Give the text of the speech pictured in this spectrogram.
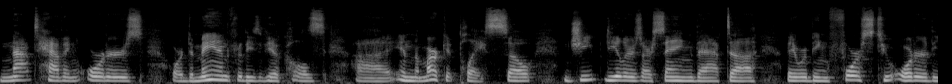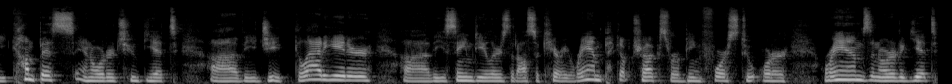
not having orders or demand for these vehicles uh, in the marketplace. So, Jeep dealers are saying that uh, they were being forced to order the Compass in order to get uh, the Jeep Gladiator. Uh, these same dealers that also carry Ram pickup trucks were being forced to order Rams in order to get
